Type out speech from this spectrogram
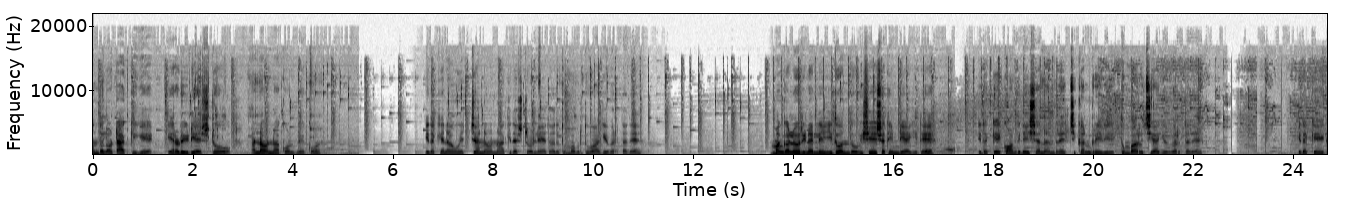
ಒಂದು ಲೋಟ ಅಕ್ಕಿಗೆ ಎರಡು ಇಡಿಯಷ್ಟು ಅನ್ನವನ್ನು ಹಾಕ್ಕೊಳ್ಬೇಕು ಇದಕ್ಕೆ ನಾವು ಹೆಚ್ಚು ಅನ್ನವನ್ನು ಹಾಕಿದಷ್ಟು ಒಳ್ಳೆಯದು. ಅದು ತುಂಬ ಮೃದುವಾಗಿ ಬರ್ತದೆ. ಮಂಗಳೂರಿನಲ್ಲಿ ಇದು ಒಂದು ವಿಶೇಷ ತಿಂಡಿಯಾಗಿದೆ. ಇದಕ್ಕೆ ಕಾಂಬಿನೇಷನ್ ಅಂದರೆ ಚಿಕನ್ ಗ್ರೇವಿ ತುಂಬ ರುಚಿಯಾಗಿ ಬರುತ್ತದೆ ಇದಕ್ಕೆ ಈಗ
